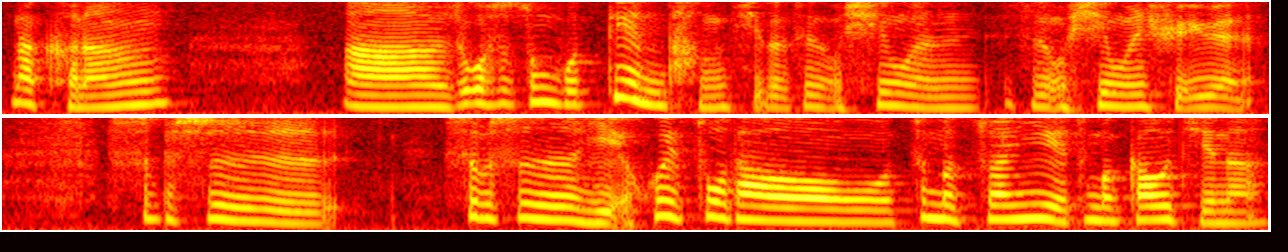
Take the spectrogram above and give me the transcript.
那可能，啊、如果是中国殿堂级的这种新闻这种新闻学院。是不是是不是也会做到这么专业这么高级呢？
